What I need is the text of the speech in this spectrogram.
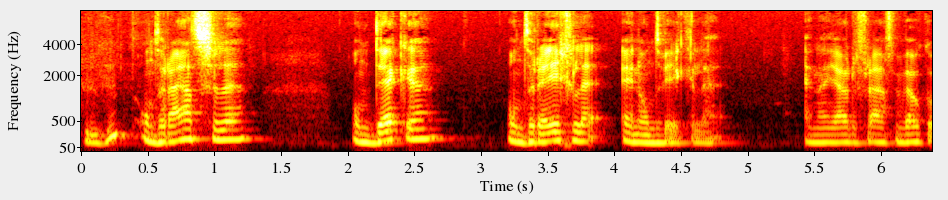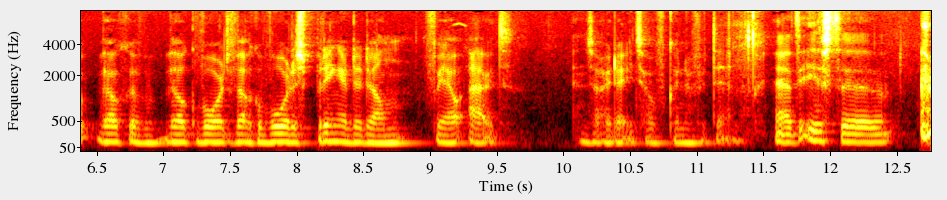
Mhm. ontraadselen, ontdekken, ontregelen en ontwikkelen. En aan jou de vraag van welke, welke, welk woord, welke woorden springen er dan voor jou uit? En zou je daar iets over kunnen vertellen? Ja, het eerste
